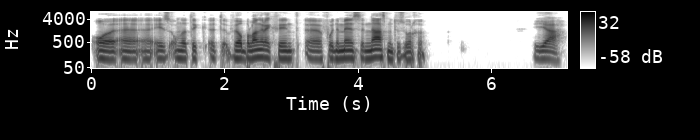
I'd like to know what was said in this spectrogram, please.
eh, is omdat ik het wel belangrijk vind eh, voor de mensen naast me te zorgen. Ja,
